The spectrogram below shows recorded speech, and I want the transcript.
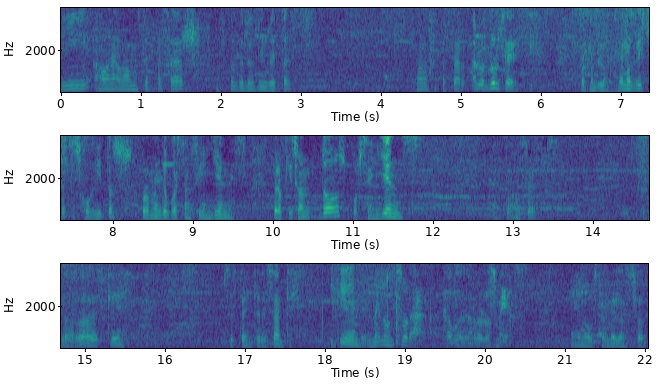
Y ahora vamos a pasar después de las libretas vamos a pasar a los dulces Por ejemplo, hemos visto estos juguitos, promedio cuestan 100 yenes, pero aquí son 2 por 100 yenes. Entonces, pues la verdad es que pues está interesante. Y tienen de melon soda, acabo de agarrar los míos. A mí me gusta el melon soda.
